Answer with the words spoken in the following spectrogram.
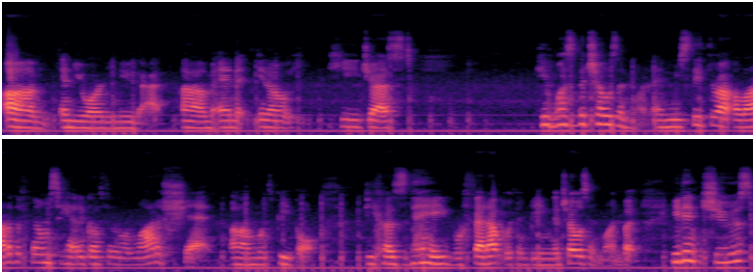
um, and you already knew that. Um, and you know, he just he was the chosen one, and you see throughout a lot of the films he had to go through a lot of shit um, with people because they were fed up with him being the chosen one. But he didn't choose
